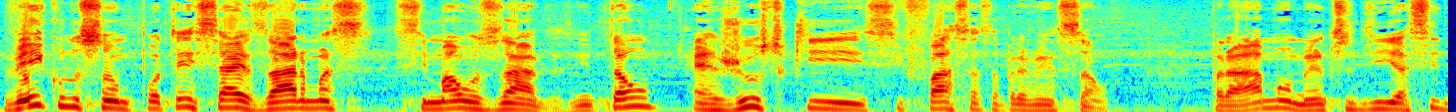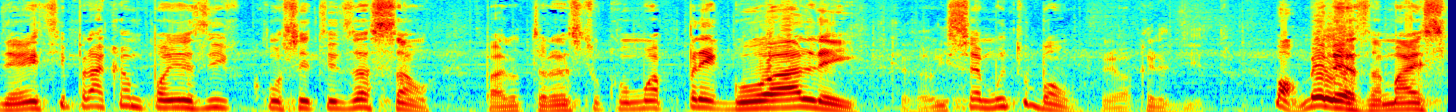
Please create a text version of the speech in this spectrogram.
Veículos são potenciais armas se mal usadas, então é justo que se faça essa prevenção para momentos de acidente e para campanhas de conscientização, para o trânsito como apregou a lei. Isso é muito bom, eu acredito. Bom, beleza, mas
